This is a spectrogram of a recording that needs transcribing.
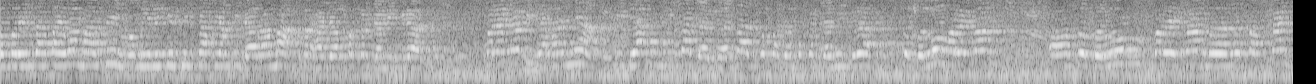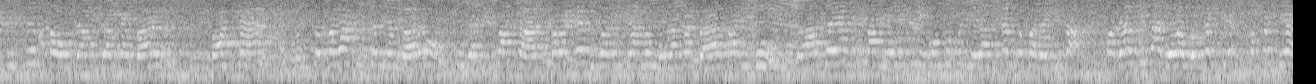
pemerintah Taiwan masih memiliki sikap yang tidak ramah terhadap pekerja migran. Mereka tidak hanya tidak meminta gagasan kepada pekerja migran sebelum mereka eh, sebelum mereka menetapkan sistem atau undang-undang yang baru. Bahkan setelah sistem yang baru sudah disahkan, mereka juga tidak menggunakan bahasa ibu, bahasa yang kita miliki untuk menjelaskan kepada kita. Padahal kita adalah bekerja, pekerja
